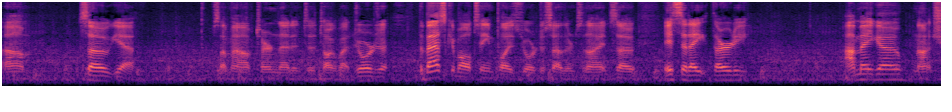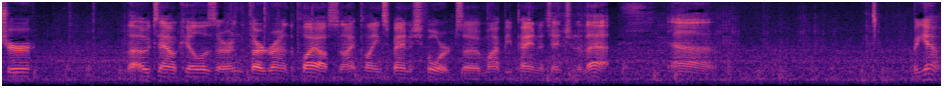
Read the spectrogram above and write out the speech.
Um, so yeah, somehow I've turned that into talk about Georgia. The basketball team plays Georgia Southern tonight, so it's at 8:30. I may go, not sure. The O Town Killers are in the third round of the playoffs tonight, playing Spanish Fort, so might be paying attention to that. Uh, but yeah,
